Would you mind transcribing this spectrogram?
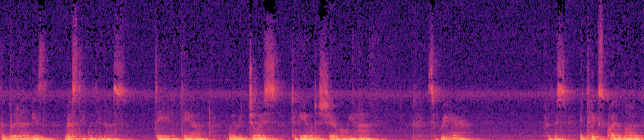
The Buddha is resting within us day in and day out. We rejoice to be able to share what we have. It's rare for this. It takes quite a lot of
